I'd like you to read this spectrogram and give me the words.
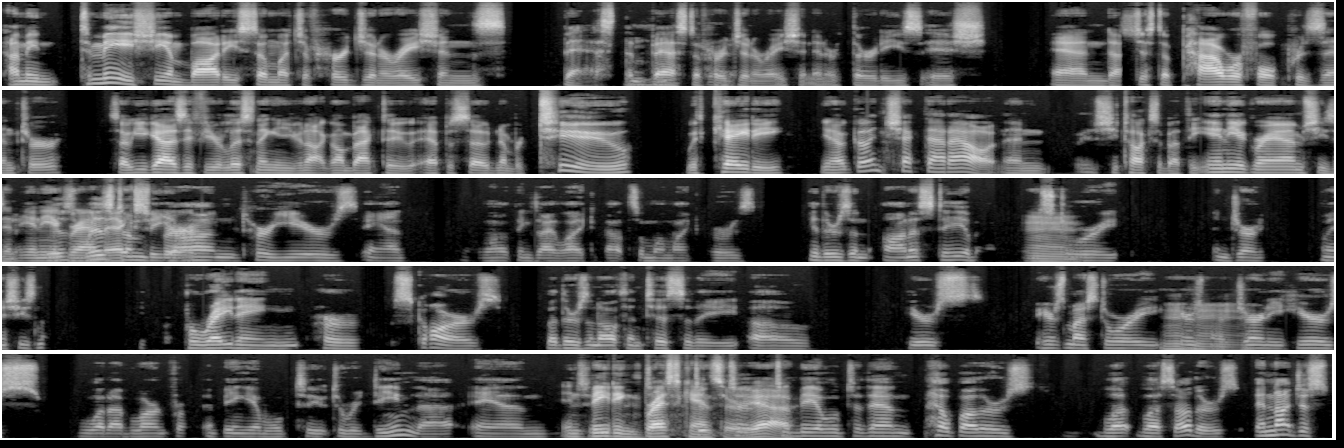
I mean, to me, she embodies so much of her generation's best, the Mhm. best of her generation in her 30s ish. And uh, just a powerful presenter. So, you guys, if you're listening and you've not gone back to episode number two with Katie, you know, go ahead and check that out. And she talks about the Enneagram. She's an Enneagram wisdom expert. beyond her years, and one of the things I like about someone like her is you know, there's an honesty about her Mm. story and journey. I mean, she's not parading her scars, but there's an authenticity of here's here's my story, here's my Mhm. journey, here's what I've learned from and being able to to redeem that and In to- beating breast to- cancer, to, yeah. to be able to then help others bless others and not just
